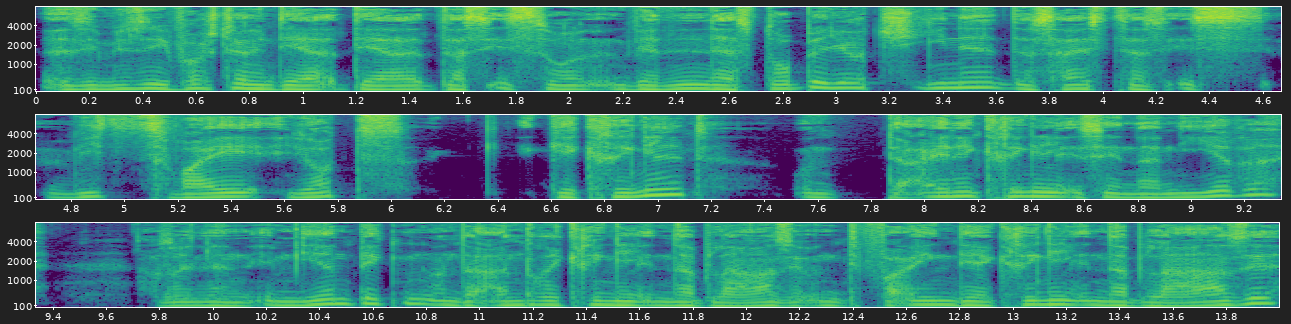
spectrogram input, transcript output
Äh, Sie müssen sich vorstellen, der, der, das ist so, wir nennen das Doppel-J-Schiene, das heißt, das ist wie zwei J gekringelt und der eine Kringel ist in der Niere, also in im Nierenbecken und der andere Kringel in der Blase und vor allem der Kringel in der Blase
